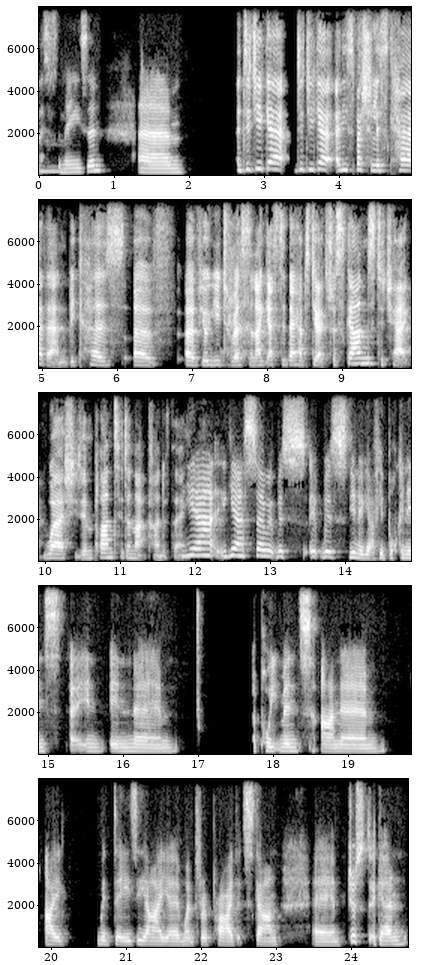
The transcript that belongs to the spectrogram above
this mm. is amazing. Um, and did you get did you get any specialist care then because of of your uterus? And i guess did they had to do extra scans to check where she'd implanted and that kind of thing? Yeah yeah. So it was it was you know you have your booking in in in um, appointment and um, i with daisy i um, went for a private scan. Um, just again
